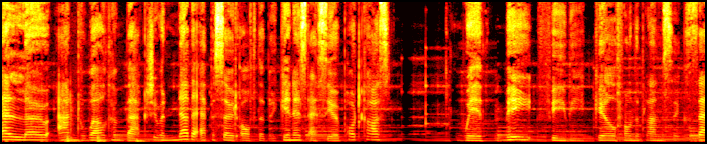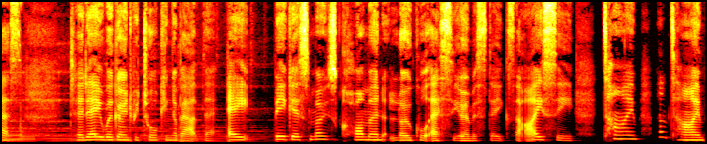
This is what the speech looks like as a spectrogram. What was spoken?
Hello, and welcome back to another episode of the Beginners SEO podcast with me, Phoebe Gill from The Plan Success. Today, we're going to be talking about the eight biggest, most common local SEO mistakes that I see time and time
